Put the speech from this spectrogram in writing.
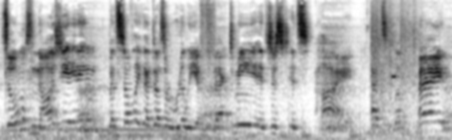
It's almost nauseating, but stuff like that doesn't really affect me. It's just, it's high. That's. li- Hey!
